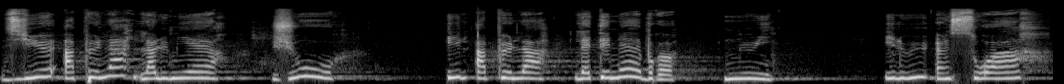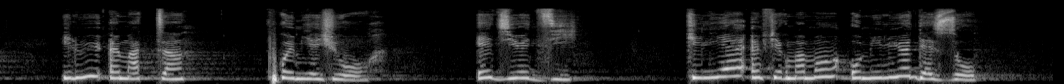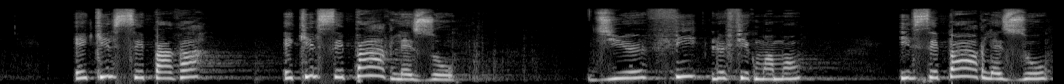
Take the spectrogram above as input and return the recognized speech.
Dieu appela la lumière jour il appela les ténèbres nuit. Il eut un soir, il eut un matin, premier jour. Et Dieu dit, qu'il y ait un firmament au milieu des eaux et qu'il sépara et qu'il sépare les eaux. Dieu fit le firmament, il sépare les eaux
